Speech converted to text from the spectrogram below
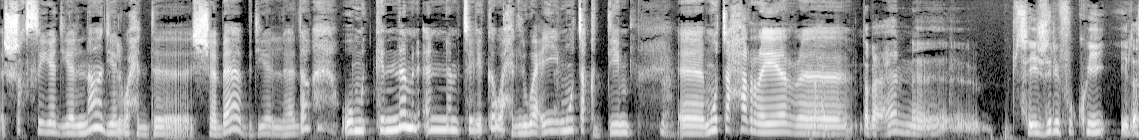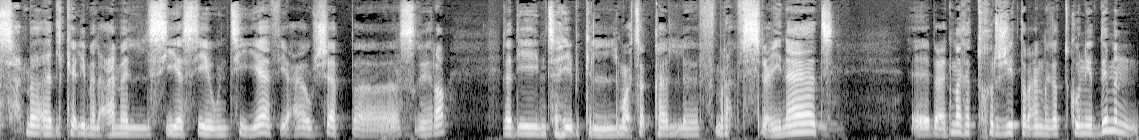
الشخصية ديالنا ديال واحد الشباب ديال هذا ومكننا من أن نمتلك واحد الوعي متقدم نعم. آه، متحرر نعم. طبعا سيجري فوكي إلى صح هذه الكلمة العمل السياسي وانت يافعه وشابه صغيرة غادي ينتهي بك المعتقل في السبعينات آه، بعد ما غتخرجي طبعا غتكوني ضمن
